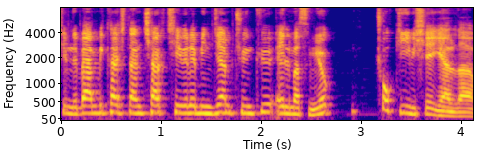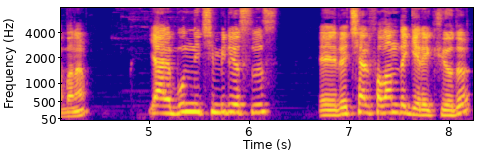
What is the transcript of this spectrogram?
Şimdi ben birkaç tane çark çevirebileceğim çünkü elmasım yok. Çok iyi bir şey geldi abi bana. Yani bunun için biliyorsunuz e, reçel falan da gerekiyordu.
